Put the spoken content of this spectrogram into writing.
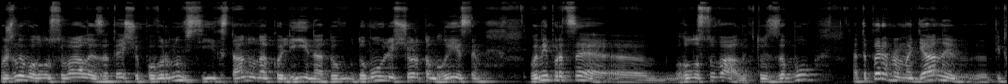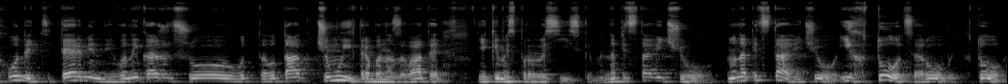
можливо, голосували за те, що поверну всіх, стану на коліна, домовлюсь з чортом лисим. Вони про це е, голосували, хтось забув. А тепер громадяни е, підходить термін, і вони кажуть, що от, от так, чому їх треба називати якимись проросійськими? На підставі чого? Ну на підставі чого? І хто це робить? Хто?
